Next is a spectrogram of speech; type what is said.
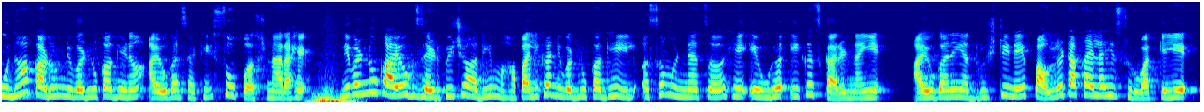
पुन्हा काढून निवडणुका घेणं आयोगासाठी सोपं असणार आहे. निवडणूक आयोग झेडपीच्या आधी महापालिका निवडणुका घेईल असं म्हणण्याचं हे एवढं एकच कारण नाहीये. आयोगाने या दृष्टीने पावलं टाकायलाही सुरुवात केली आहे.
